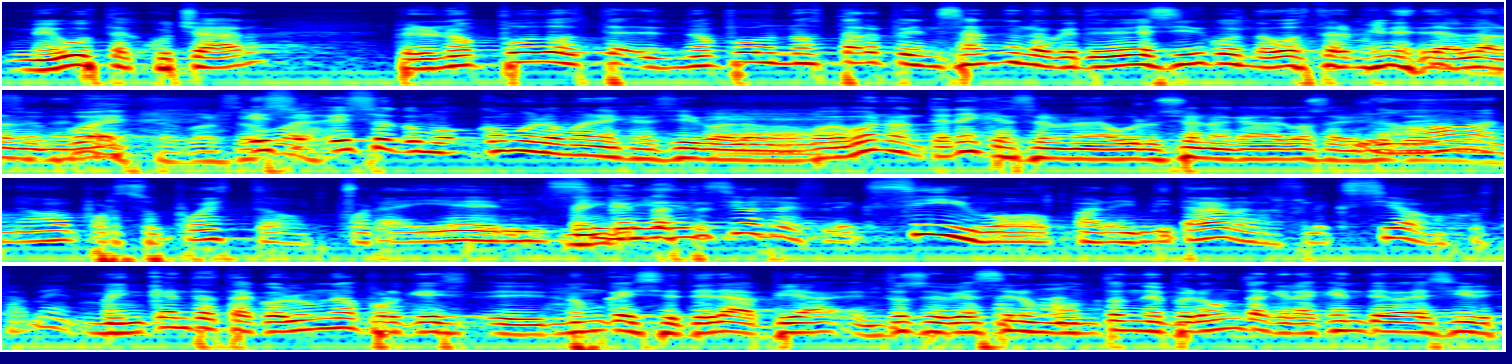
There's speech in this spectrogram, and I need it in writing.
me gusta escuchar, pero no puedo esta- no puedo no estar pensando en lo que te voy a decir cuando vos termines de hablar, ¿me entendés? supuesto, por Eso, supuesto. eso cómo, cómo lo maneja el psicólogo? Eh. Porque vos no tenés que hacer una devolución a cada cosa que yo te No, digo. no, por supuesto. Por ahí el Me encanta silencio es reflexivo, para invitar a la reflexión, justamente. Me encanta esta columna porque es, eh, nunca hice terapia, entonces voy a hacer un montón de preguntas que la gente va a decir,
